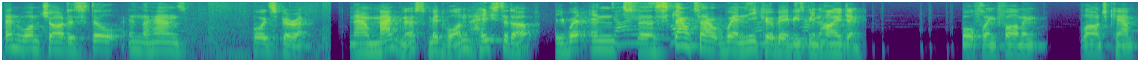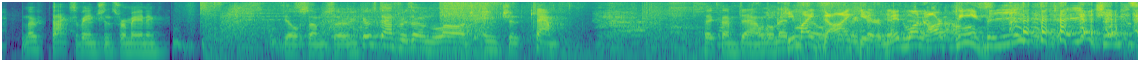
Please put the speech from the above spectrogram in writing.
Then one charge is still in the hands Void Spirit. Now Magnus, mid one, hasted up. He went in to scout out where Nico Baby's been hiding. Morphling farming large camp. No stacks of ancients remaining. Deal some, so he goes down to his own large ancient camp. Take them down. Or He might die We here. Mid one down. RPs. RPs, ancients.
